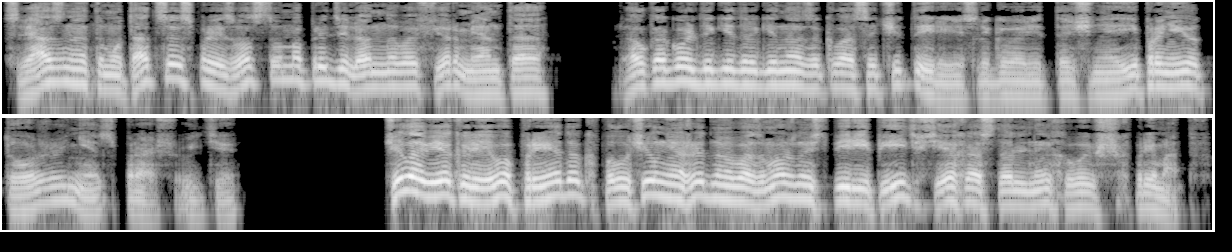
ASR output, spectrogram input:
Связана эта мутация с производством определенного фермента Алкоголь дегидрогеназа класса 4, если говорить точнее, и про нее тоже не спрашивайте. Человек или его предок получил неожиданную возможность перепить всех остальных высших приматов.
